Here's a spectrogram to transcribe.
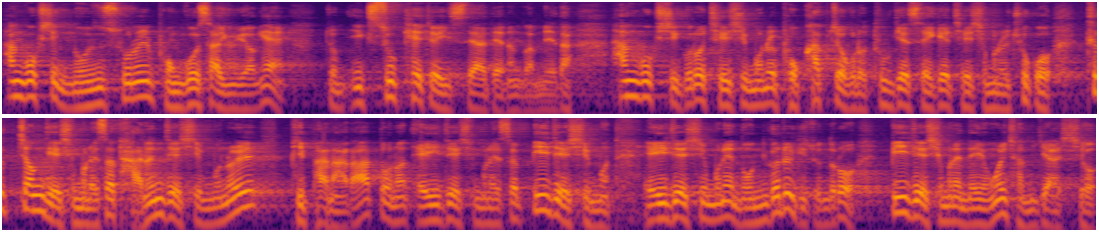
한국식 논술을 본고사 유형에 좀 익숙해져 있어야 되는 겁니다. 한국식으로 제시문을 복합적으로 두 개, 세 개 제시문을 주고 특정 제시문에서 다른 제시문을 비판하라 또는 A 제시문에서 B 제시문, A 제시문의 논거를 기준으로 B 제시문의 내용을 전개하시오.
